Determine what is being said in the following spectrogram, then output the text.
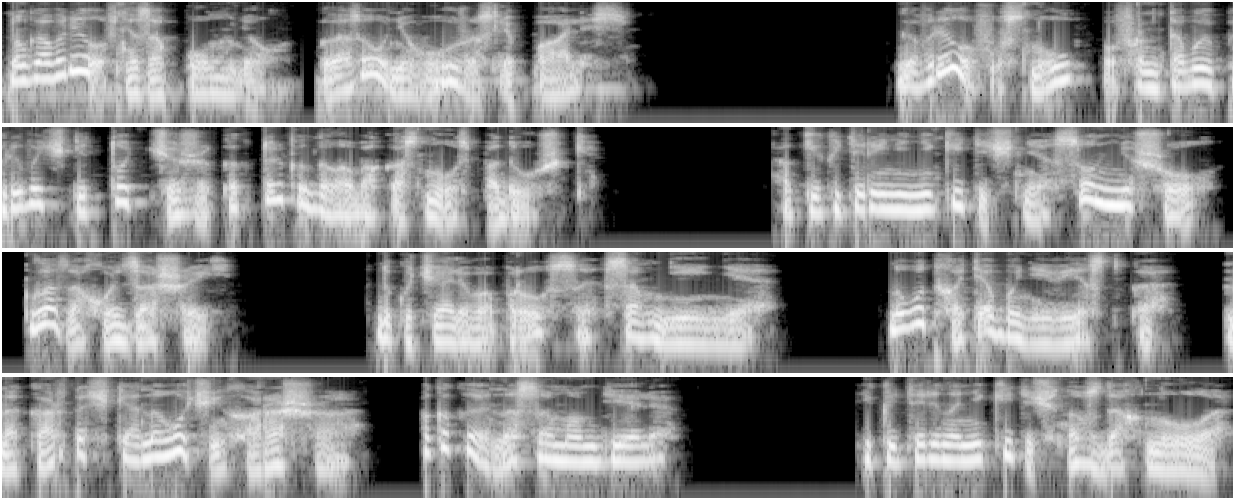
но Гаврилов не запомнил, глаза у него уже слепались. Гаврилов уснул по фронтовой привычке тотчас же, как только голова коснулась подушки. А к Екатерине Никитичне сон не шел, глаза хоть за шей. Докучали вопросы, сомнения. Ну вот хотя бы невестка. На карточке она очень хороша. А какая на самом деле? Екатерина Никитична вздохнула.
